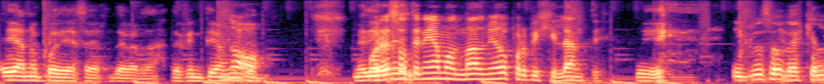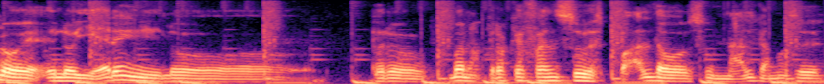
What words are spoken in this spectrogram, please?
Ella no podía ser, de verdad, definitivamente. No. Por eso teníamos más miedo por Vigilante. Sí. Incluso ves que lo, lo hieren y lo. Pero bueno, creo que fue en su espalda o su nalga, no sé.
